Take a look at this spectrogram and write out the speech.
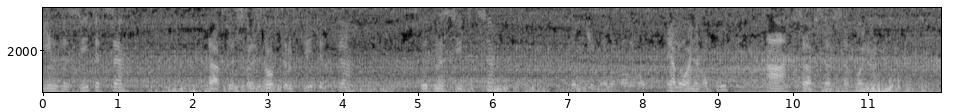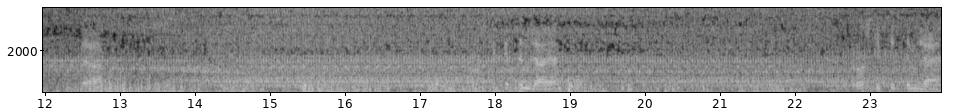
Лінзи світяться. Так, тут щось жовтим світиться. Тут не світиться. Я понял. А, все, все, все, понял. Так. Трошки піддимляє. Трошки піддимляє.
